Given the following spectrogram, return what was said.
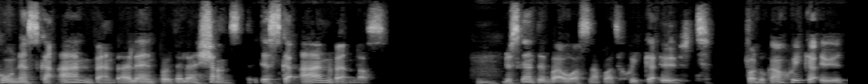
Kunden ska använda, eller en produkt eller en tjänst. Det ska användas. Mm. Du ska inte bara vara snabb på att skicka ut. För du kan skicka ut,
